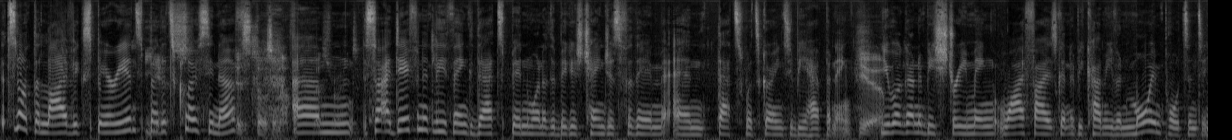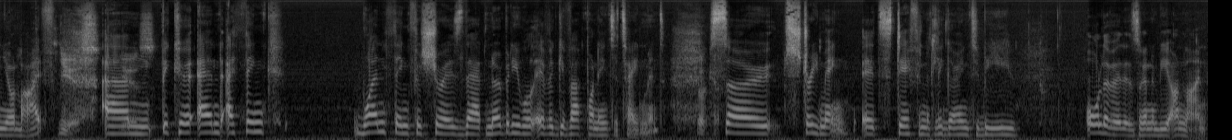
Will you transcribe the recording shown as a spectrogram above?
It's not the live experience, but it's close enough. It's close enough, Um, So I definitely think that's been one of the biggest changes for them, and that's what's going to be happening. Yeah. You are going to be streaming. Wi-Fi is going to become even more important in your life. Yes, Um, yes. Because, and I think one thing for sure is that nobody will ever give up on entertainment. Okay. So streaming, it's definitely going to be, all of it is going to be online.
